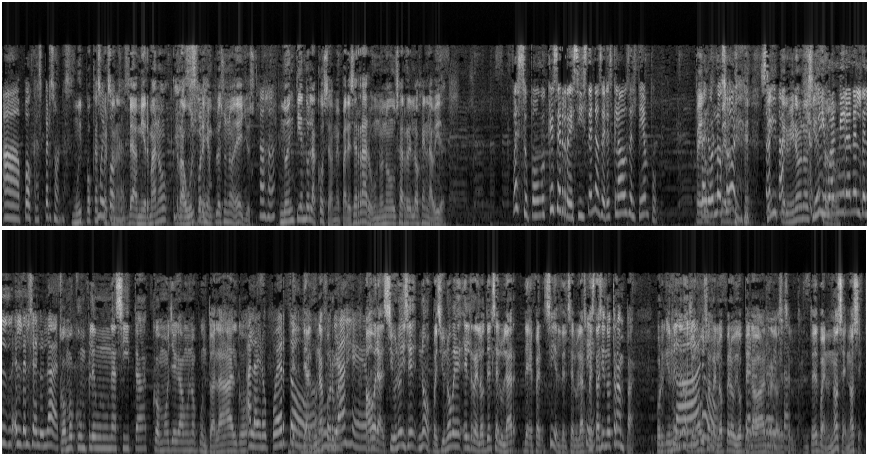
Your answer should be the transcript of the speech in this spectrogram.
A pocas personas. Muy pocas Muy personas. pocas. Vea, mi hermano Raúl, por ejemplo, es uno de ellos. Ajá. No entiendo la cosa, me parece raro, uno no usa reloj en la vida. Pues supongo que se resisten a ser esclavos del tiempo. Pero, lo son. sí, termina uno siendo. Igual miran el del, el del celular. ¿Cómo cumple uno una cita? ¿Cómo llega uno puntual a algo? Al aeropuerto. de, de alguna un forma. viaje. Ahora, si uno dice, no, pues si uno ve el reloj del celular, de, per- sí, el del celular, Sí. pues está haciendo trampa. Porque uno dice, no, yo no uso reloj, pero vivo pegado Pero- al reloj del celular. Entonces, bueno, no sé, no sé.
